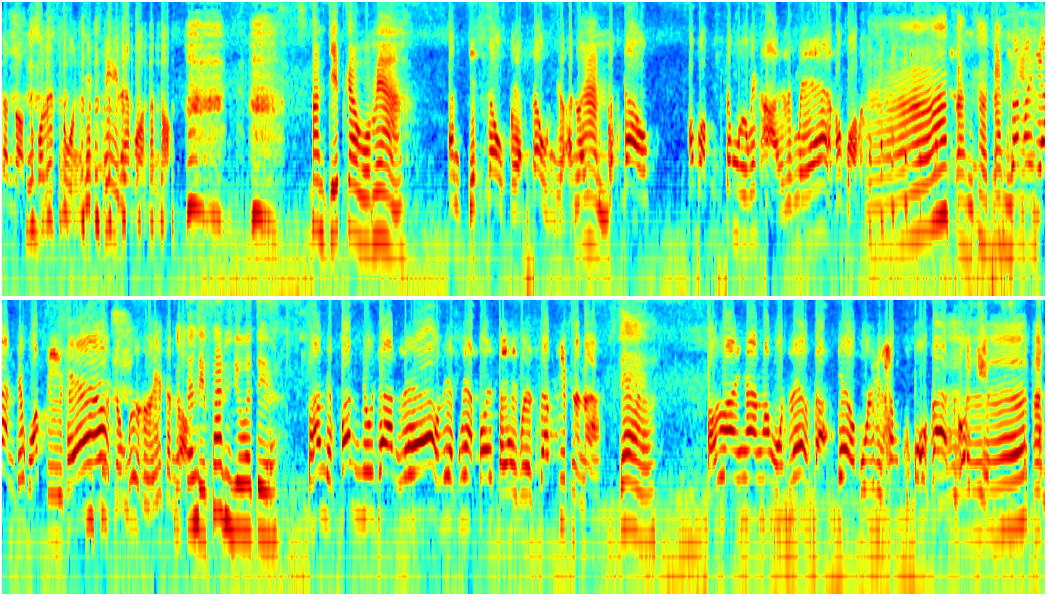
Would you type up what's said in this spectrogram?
สันดอกกับบริสุทธิ์เอฟซี่นะบอกสันดอกอันเจ็ดเก้าบ่แม่ อันเจ็ดเก้าแปดเก้าเนี่ยอันไรนั่น สิบกับเก้าเขาบอกเจ้ามือไม่ขายเลยแม่เขาบอกอ่าอันค่ะอันถ้าแม่ไม่ย่านเจ้าหัวปีแท้เจ้ามือเอ๋ยสันมาดอกแต่ในฟันอยู่ว่าเตียท่านเนี่ยฟันอยู่ย่านแล้วเรียกแม่ปล่อยไปให้เบิร์ซับคลิปนั่นน่ะจ้า เขารายงานมาหมดแล้วสระแก้วบุรีรัมย์โคราชร้อยเอ็ดอัน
